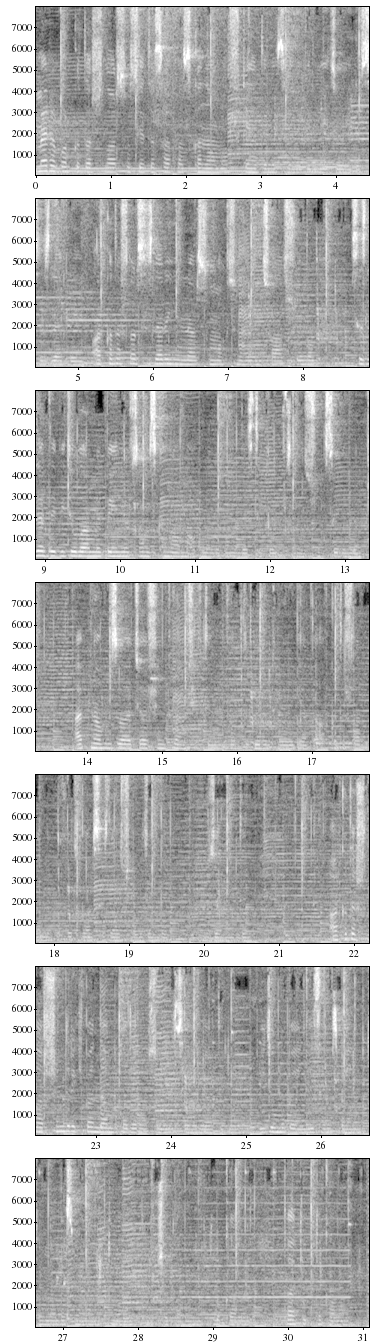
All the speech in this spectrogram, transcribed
Merhaba arkadaşlar, Sosyete Sayfası kanalıma hoş geldiniz. Yeni bir video ile sizlerleyim. Arkadaşlar sizlere yeniler sunmak için yoğun çalışıyorum. Sizler de videolarımı beğeniyorsanız kanalıma abone olup bana destek olursanız çok sevinirim. Alp Navruz ve Acı Aşın Turan çiftinin farklı görüntüleri geldi. Arkadaşlar ben de bu fotoğrafı sizler için videomda düzenledim. Arkadaşlar şimdilik benden bu kadar olsun. İyi seyirler diliyorum. Videomu beğendiyseniz beğeni butonuna basmayı unutmayın. Hoşçakalın, mutlu kalın, takipte kalın.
